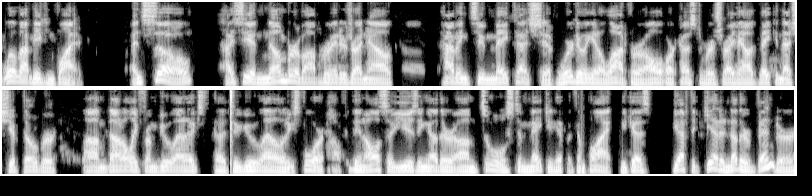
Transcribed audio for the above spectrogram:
will not be compliant. And so I see a number of operators right now having to make that shift. We're doing it a lot for all of our customers right now, making that shift over. Um, not only from Google Analytics uh, to Google Analytics 4, then also using other um, tools to make it HIPAA compliant because you have to get another vendor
